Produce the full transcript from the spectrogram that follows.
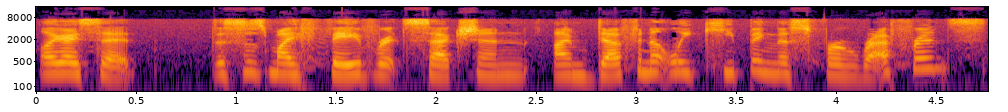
like I said, this is my favorite section. I'm definitely keeping this for reference.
